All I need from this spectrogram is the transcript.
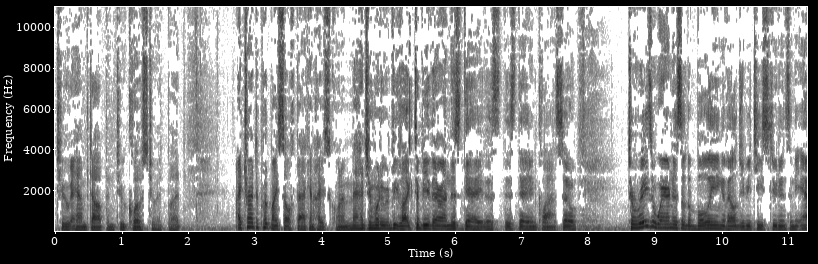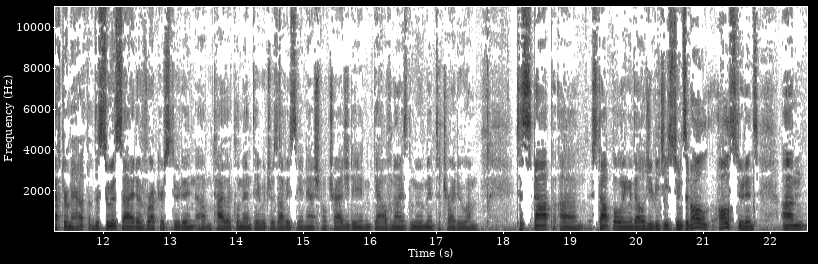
too amped up and too close to it, but I tried to put myself back in high school and imagine what it would be like to be there on this day, this this day in class. So, to raise awareness of the bullying of LGBT students in the aftermath of the suicide of Rutgers student um, Tyler Clementi, which was obviously a national tragedy and galvanized the movement to try to um, to stop um, stop bullying of LGBT students and all all students. Um,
